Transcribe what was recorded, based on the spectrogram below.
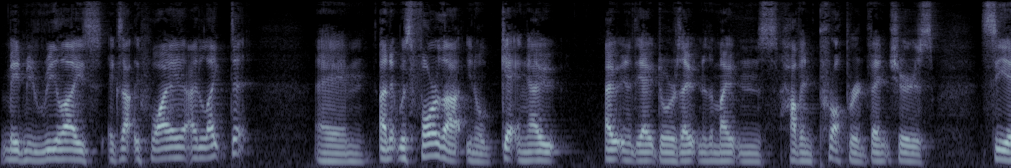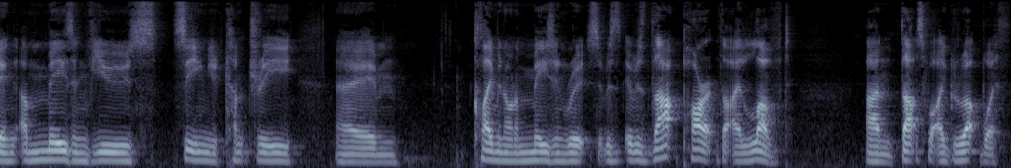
made me realize exactly why I liked it. Um, and it was for that, you know, getting out, out into the outdoors, out into the mountains, having proper adventures, seeing amazing views, seeing your country, um, climbing on amazing routes. It was it was that part that I loved, and that's what I grew up with.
